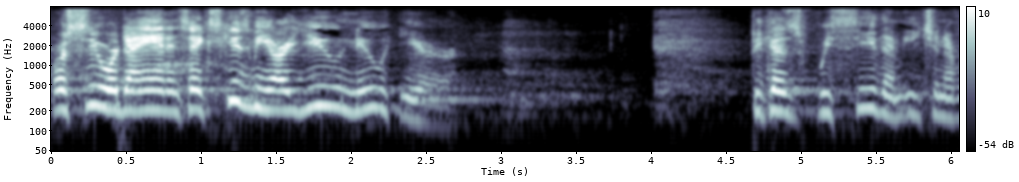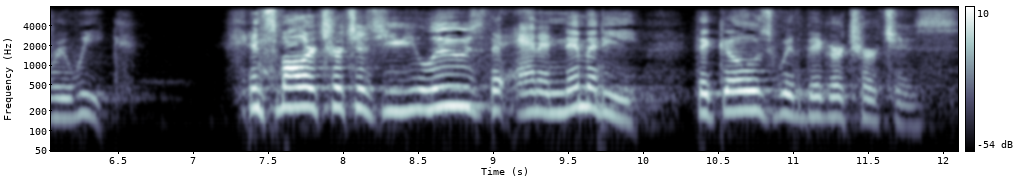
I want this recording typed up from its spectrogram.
or Sue or Diane and say, Excuse me, are you new here? Because we see them each and every week. In smaller churches, you lose the anonymity that goes with bigger churches.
